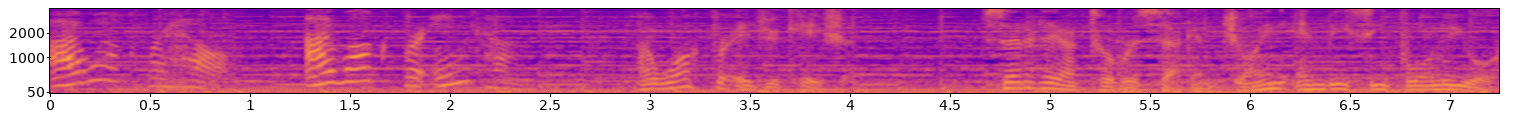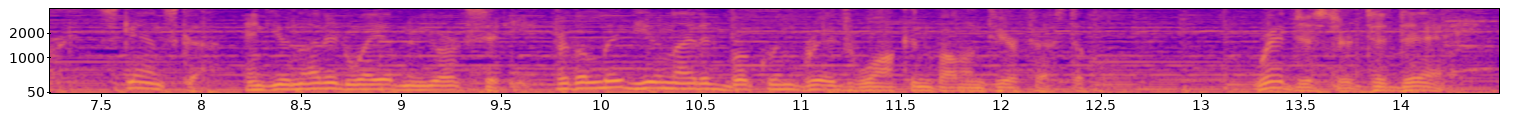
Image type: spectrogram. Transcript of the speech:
I walk for health. I walk for income. I walk for education. Saturday, October 2nd, join NBC4 New York, Skanska, and United Way of New York City for the Live United Brooklyn Bridge Walk and Volunteer Festival. Register today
